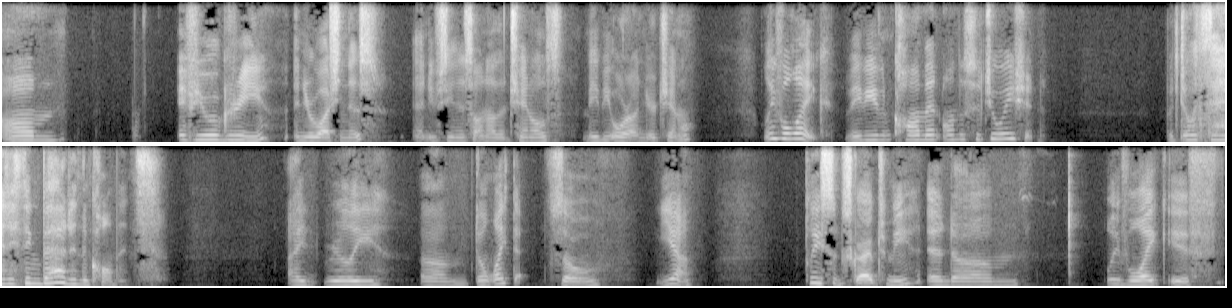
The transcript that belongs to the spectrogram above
Um, if you agree and you're watching this, and you've seen this on other channels, maybe, or on your channel, leave a like. Maybe even comment on the situation. But don't say anything bad in the comments. I really um, don't like that. So, yeah. Please subscribe to me and um, leave a like if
